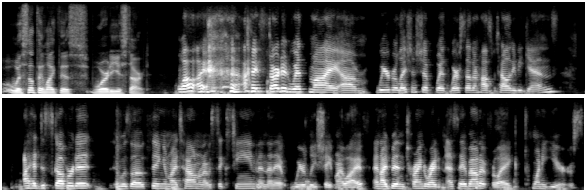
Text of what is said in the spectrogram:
With something like this, where do you start? Well, I I started with my um, weird relationship with where Southern hospitality begins. I had discovered it. It was a thing in my town when I was 16, and then it weirdly shaped my life. And I'd been trying to write an essay about it for like 20 years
